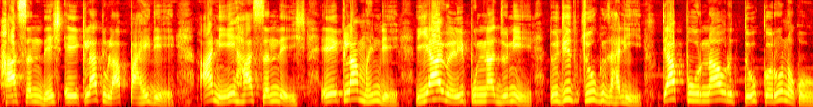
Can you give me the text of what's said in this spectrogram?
हा संदेश ऐकला तुला पाहिजे. आणि हा संदेश. ऐकला म्हणजे यावेळी पुन्हा जुनी. तुझी चूक झाली. त्या पूर्णावृत्तू करू नको.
